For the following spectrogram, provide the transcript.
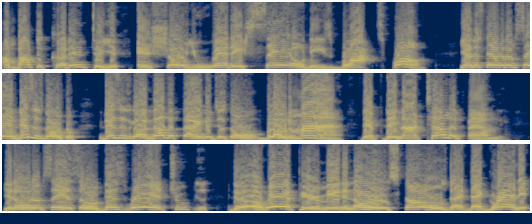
I'm about to cut into you and show you where they sell these blocks from. You understand what I'm saying? This is going this is going another thing that just going to blow the mind that they not telling family. You know what I'm saying? So this red true the uh, red pyramid and those stones that that granite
